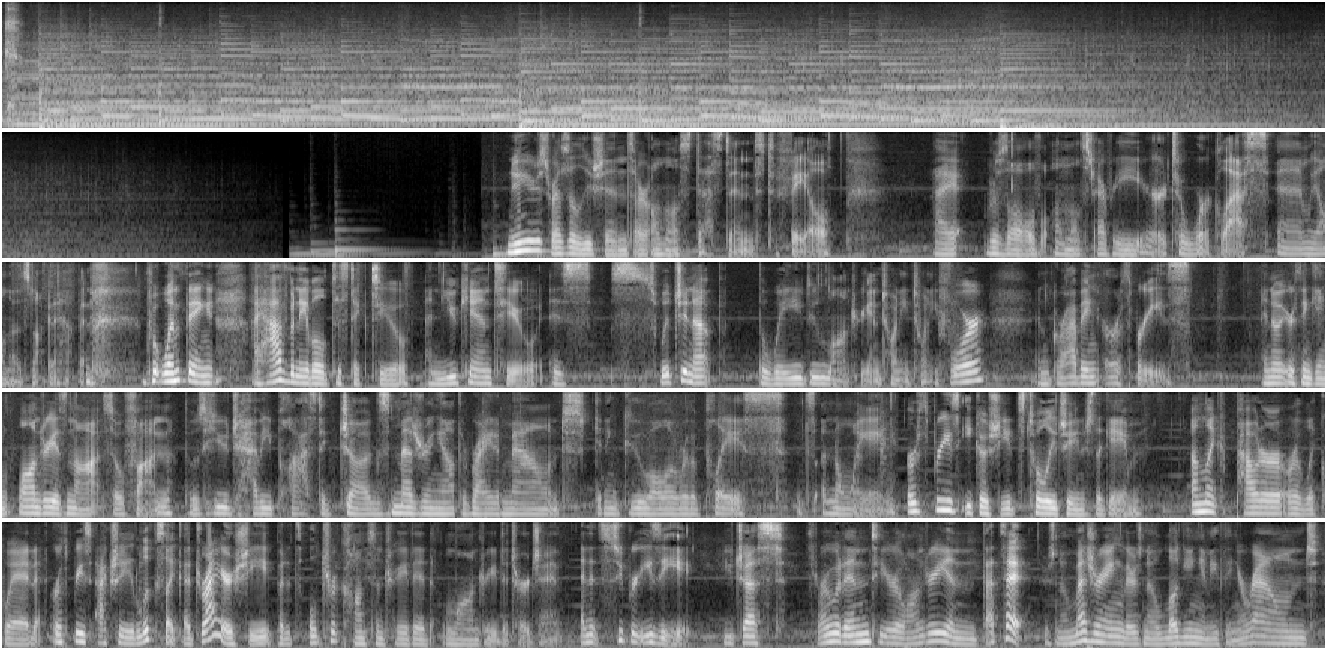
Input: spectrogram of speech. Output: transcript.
New Year's resolutions are almost destined to fail. I resolve almost every year to work less, and we all know it's not going to happen. but one thing I have been able to stick to, and you can too, is switching up the way you do laundry in 2024 and grabbing EarthBreeze. I know what you're thinking laundry is not so fun. Those huge, heavy plastic jugs, measuring out the right amount, getting goo all over the place. It's annoying. EarthBreeze Eco Sheets totally changed the game. Unlike powder or liquid, EarthBreeze actually looks like a dryer sheet, but it's ultra concentrated laundry detergent. And it's super easy. You just throw it into your laundry and that's it. There's no measuring, there's no lugging anything around.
